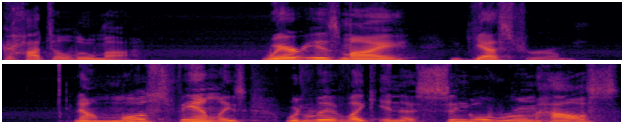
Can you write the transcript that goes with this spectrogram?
kataluma? Where is my guest room? Now, most families would live like in a single room house,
